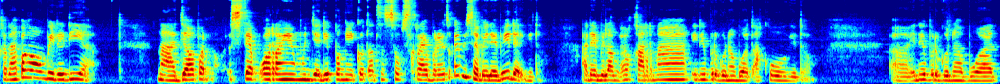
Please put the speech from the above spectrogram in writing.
Kenapa kamu pilih dia? Nah, jawaban setiap orang yang menjadi pengikut atau subscriber itu kan bisa beda-beda gitu. Ada yang bilang, oh karena ini berguna buat aku gitu uh, ini berguna buat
